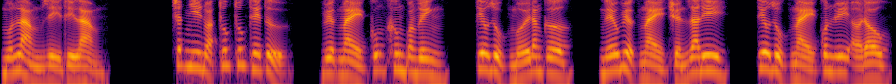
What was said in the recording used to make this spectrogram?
muốn làm gì thì làm. Chất nhi đoạt thúc thúc thế tử, việc này cũng không quan vinh, tiêu dục mới đăng cơ, nếu việc này truyền ra đi, tiêu dục này quân uy ở đâu.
